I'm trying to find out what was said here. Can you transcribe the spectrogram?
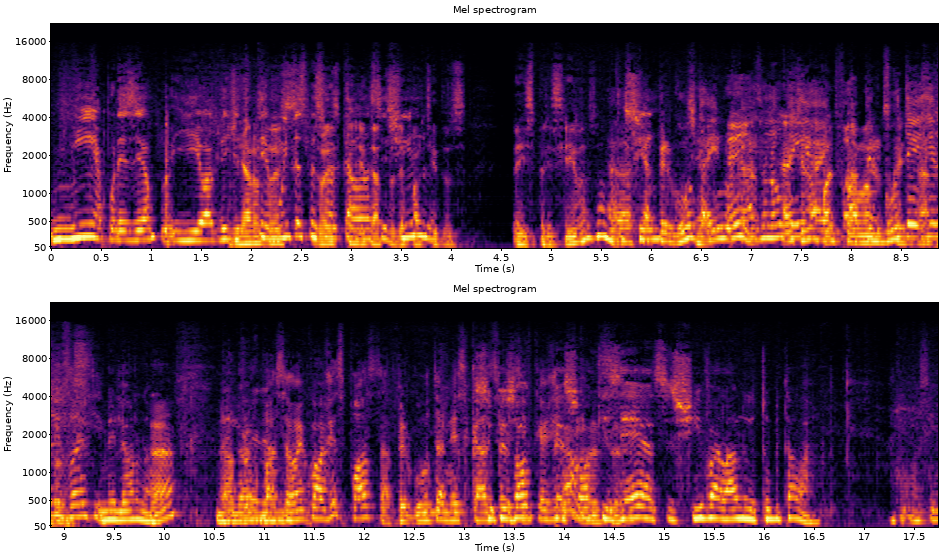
minha, por exemplo, e eu acredito que tem dois, muitas pessoas que estavam assistindo. De partidos expressivos ou não? Ah, Sim. A pergunta Sim. aí, no Ei, caso, não é tem. Não a, a pergunta é irrelevante. Melhor não. Hã? Melhor a preocupação não. é com a resposta. A pergunta, nesse caso, Se o pessoal, é pessoal quiser assistir, vai lá no YouTube, tá lá. Como assim?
